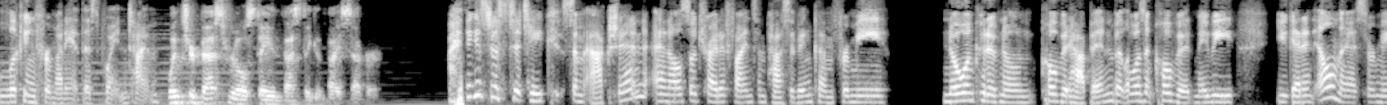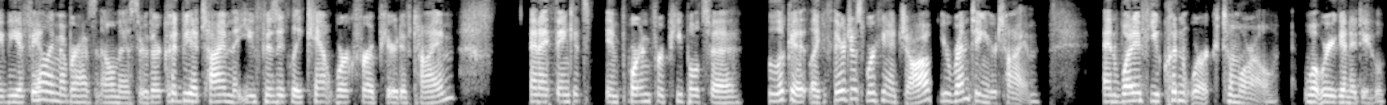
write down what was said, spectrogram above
looking for money at this point in time. What's your best real estate investing advice ever? I think it's just to take some action and also try to find some passive income. For me, no one could have known COVID happened, but it wasn't COVID. Maybe you get an illness, or maybe a family member has an illness, or there could be a time that you physically can't work for a period of time. And I think it's important for people to look at like if they're just working a job, you're renting your time. And what if you couldn't work tomorrow? What were you going to do?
